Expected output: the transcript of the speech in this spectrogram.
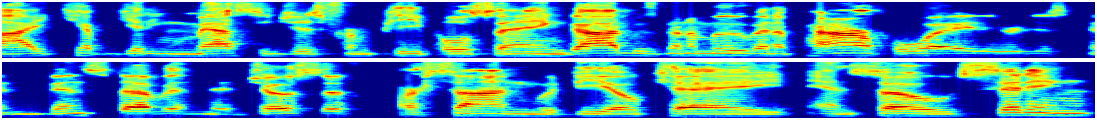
I kept getting messages from people saying God was going to move in a powerful way. They were just convinced of it and that Joseph, our son, would be okay. And so sitting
